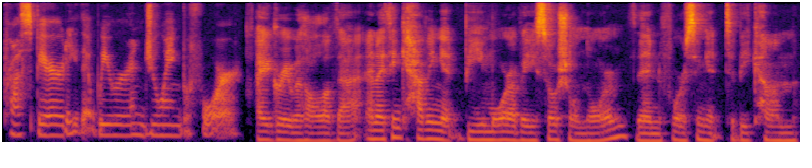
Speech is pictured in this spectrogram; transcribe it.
prosperity that we were enjoying before. I agree with all of that. And I think having it be more of a social norm than forcing it to become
